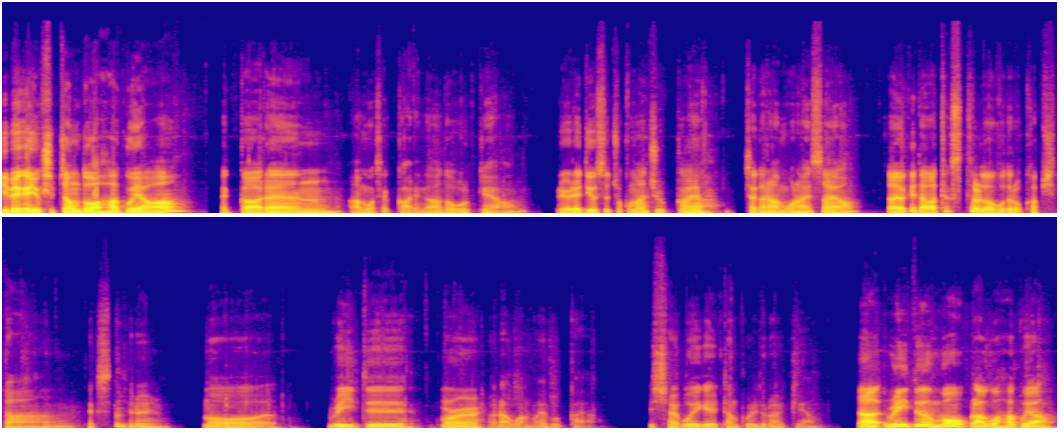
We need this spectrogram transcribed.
200에 60 정도 하고요. 색깔은 아무 색깔이나 넣어볼게요. 그리고 레디우스 조금만 줄까요? 색깔은 아무거나 했어요. 자 여기다가 텍스트를 넣어보도록 합시다. 텍스트를 뭐 read more라고 한번 해볼까요? 잘 보이게 일단 볼드로 할게요. 자, read more라고 하고요.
